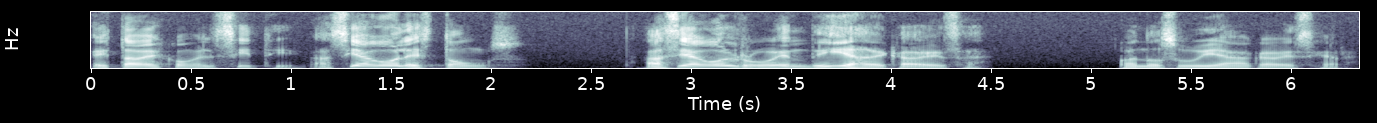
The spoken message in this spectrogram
esta vez con el City. Hacía gol Stones, hacía gol Rubén Díaz de cabeza cuando subían a cabecear.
